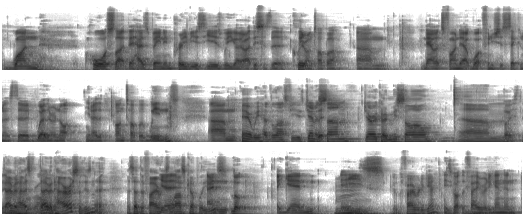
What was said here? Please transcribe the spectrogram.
one horse like there has been in previous years where you go, all right, this is the clear on topper. Um, now let's find out what finishes second and third, whether or not you know the on topper wins. Um, Yeah, we had the last few years. Gemma Sun, Jericho Missile, um, Both David Has- David Harrison, isn't it? That's had the favourites the last couple of years. And look, again, he's Got the favourite again? he's got the favourite again, and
